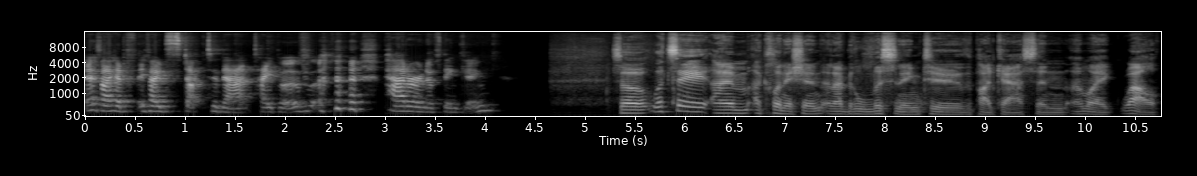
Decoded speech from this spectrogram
if I had if I'd stuck to that type of pattern of thinking. So let's say I'm a clinician and I've been listening to the podcast and I'm like, wow,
